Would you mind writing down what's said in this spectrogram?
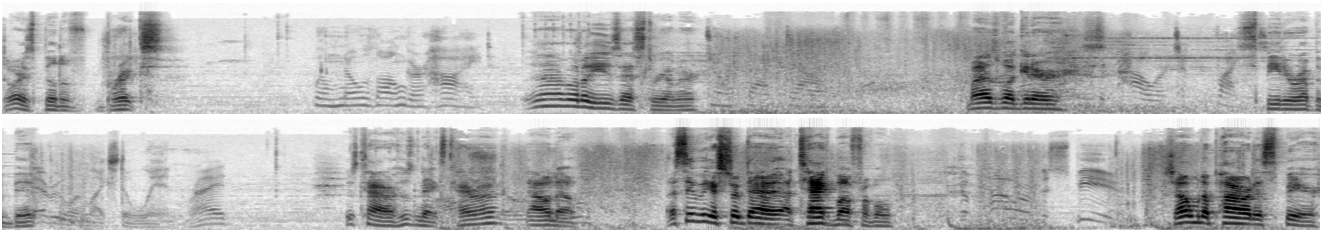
Door is built of bricks. Will no longer hide. Uh, I'm gonna use S3 on her. Might as well get her, speed her up a bit. Everyone likes to win, right? Who's Kyra? Who's next? Kyra? I don't know. Let's see if we can strip that attack buff from him. Show him the power of the spear.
